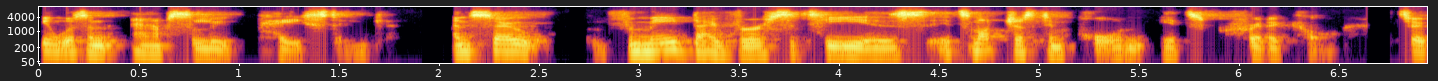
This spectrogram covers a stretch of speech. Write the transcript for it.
It was an absolute pasting. And so for me, diversity is it's not just important, it's critical. So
